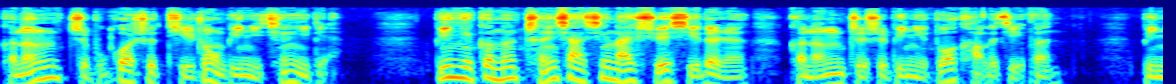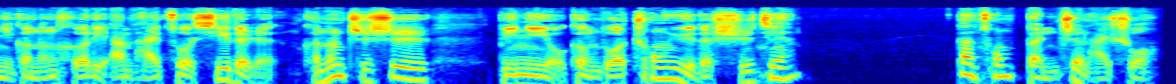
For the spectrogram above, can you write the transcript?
可能只不过是体重比你轻一点；比你更能沉下心来学习的人，可能只是比你多考了几分；比你更能合理安排作息的人，可能只是比你有更多充裕的时间。但从本质来说，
